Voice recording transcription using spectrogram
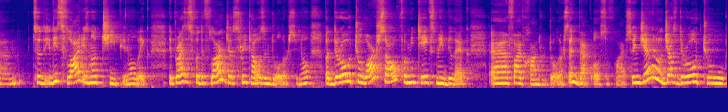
Um, so th- this flight is not cheap, you know, like the prices for the flight just $3,000, you know, but the road to Warsaw for me takes maybe like uh, $500 and back also five. So in general, just the road to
